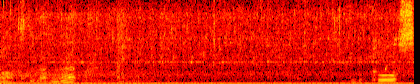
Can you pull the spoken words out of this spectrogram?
Right, stick that in there. Get the course.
